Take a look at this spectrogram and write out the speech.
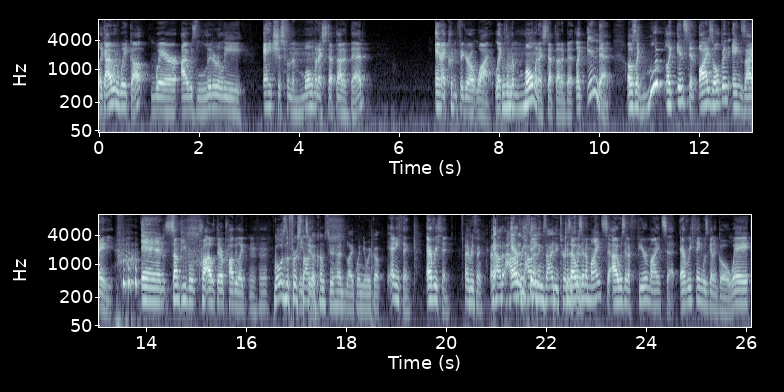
Like I would wake up where I was literally anxious from the moment I stepped out of bed and I couldn't figure out why. Like from mm-hmm. the moment I stepped out of bed, like in bed, I was like whoop, like instant, eyes open, anxiety. and some people pro- out there probably like, mm-hmm, What was the first thought too. that comes to your head like when you wake up? anything, everything. Everything. And how did, how did, how did anxiety turn because? I was in a mindset. I was in a fear mindset. Everything was going to go away.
